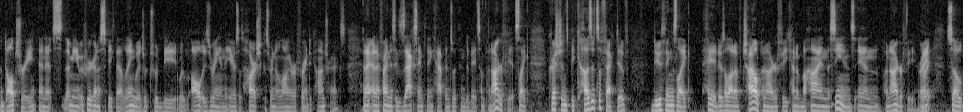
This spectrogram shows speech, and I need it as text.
adultery, and it's. I mean, if we were going to speak that language, which would be would always ring in the ears as harsh because we're no longer referring to contracts. And I and I find this exact same thing happens within debates on pornography. It's like Christians, because it's effective, do things like. Hey, there's a lot of child pornography kind of behind the scenes in pornography, right? Right. So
